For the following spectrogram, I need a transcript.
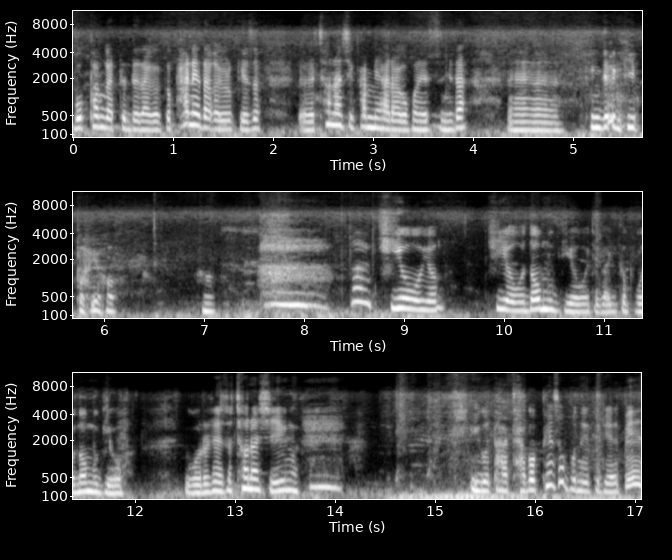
모판 같은 데다가 그 판에다가 이렇게 해서 어, 천 원씩 판매하라고 보냈습니다. 에, 굉장히 이뻐요. 음. 아, 귀여워요. 귀여워. 너무 귀여워. 제가 이거 보고 너무 귀여워. 이거를 해서 천 원씩 이거 다 작업해서 보내드려야 빼,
